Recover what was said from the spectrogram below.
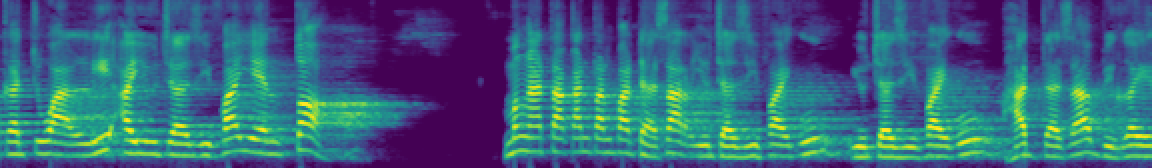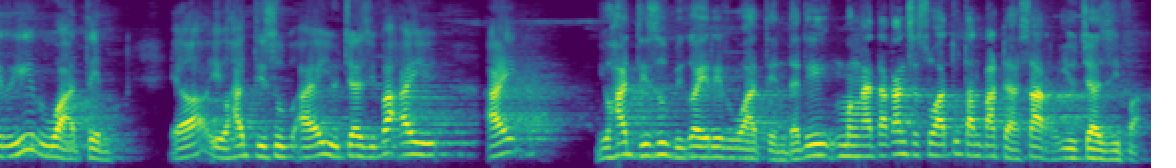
kecuali ayu jazifa yen toh mengatakan tanpa dasar yujazifa iku yujazifa iku haddasa bi ghairi ruwatin. Ya yuhaddisu ay yujazifa ay ay yuhaddisu bi ghairi ruwatin. Jadi mengatakan sesuatu tanpa dasar yujazifa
